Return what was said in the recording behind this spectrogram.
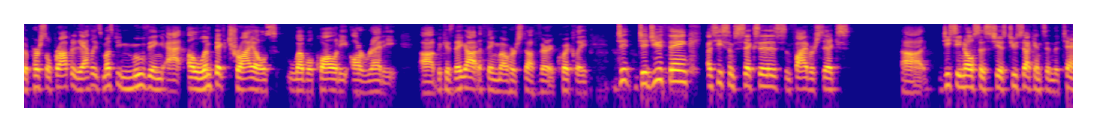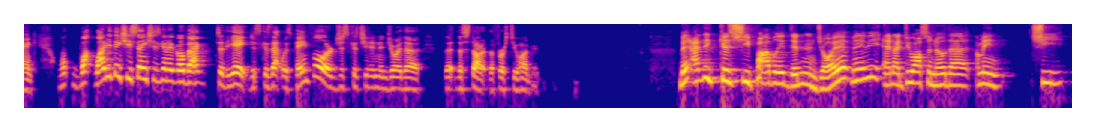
the personal property, the athletes must be moving at Olympic trials level quality already uh, because they got a thing about her stuff very quickly. Did did you think I see some sixes, some five or six? Uh, DC Null says she has two seconds in the tank. Why, why do you think she's saying she's going to go back to the eight? Just because that was painful, or just because she didn't enjoy the, the the start, the first two hundred? I think because she probably didn't enjoy it, maybe. And I do also know that. I mean, she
